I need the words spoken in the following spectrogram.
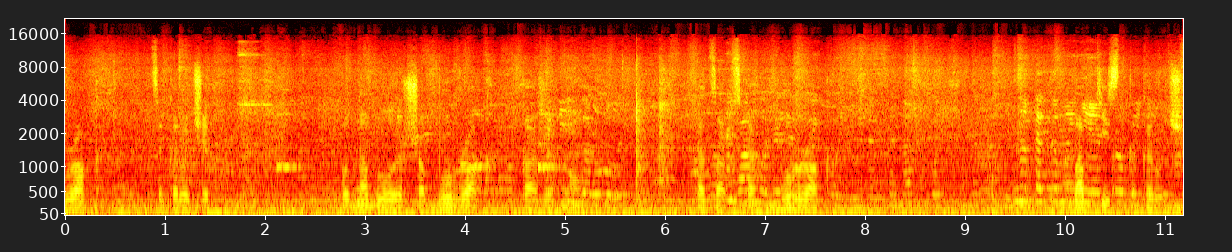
Бурак. Це, коротше, одна блогерша бурак каже. Ну, кацапська бурак. Баптистка, коротше.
